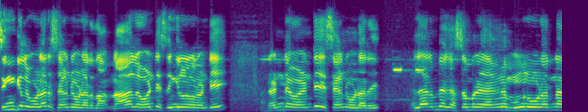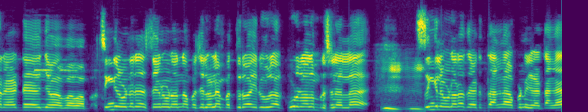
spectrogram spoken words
சிங்கிள் ஓனர் செகண்ட் ஓனர் தான். நாலு வண்டி சிங்கிள் ஓனர் வண்டி ரெண்டு வண்டி செகண்ட் ஓனர் எல்லாருமே கஸ்டமர் இருக்காங்க. மூணு ஓனர்னா ரேட்டு கொஞ்சம் சிங்கிள் ஓனர் செகண்ட் ஓனர்னா பட்சம் பத்து ரூபா இருபது ரூபா கூடனாலும் பிரச்சனை இல்லை. சிங்கிள் ஓனரா எடுத்தாங்க அப்படின்னு கேட்டாங்க.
